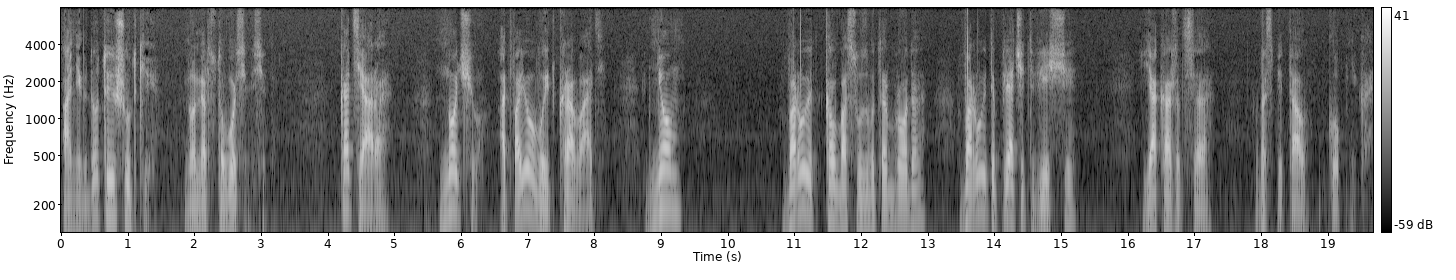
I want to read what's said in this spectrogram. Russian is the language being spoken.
Анекдоты и шутки. Номер 180. Котяра. Ночью отвоевывает кровать, днем ворует колбасу с бутерброда, ворует и прячет вещи. Я, кажется, воспитал гопника.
